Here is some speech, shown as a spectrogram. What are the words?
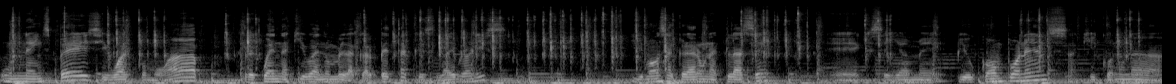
un namespace, igual como app. Recuerden, aquí va el nombre de la carpeta que es libraries. Y vamos a crear una clase eh, que se llame view components, aquí con una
